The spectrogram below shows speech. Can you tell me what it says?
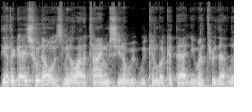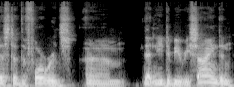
the other guys, who knows? I mean, a lot of times, you know, we, we can look at that, and you went through that list of the forwards um, that need to be re-signed, and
